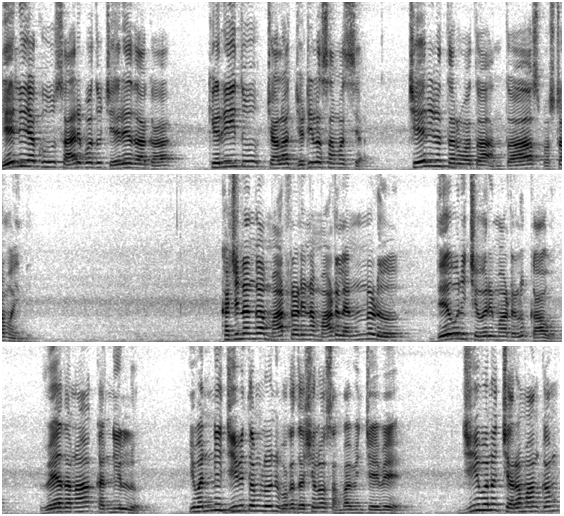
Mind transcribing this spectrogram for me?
ఏలియాకు సారిపదు చేరేదాకా కెరీతు చాలా జటిల సమస్య. చేరిన తర్వాత అంతా స్పష్టమైంది. కఠినంగా మాట్లాడిన మాటలెన్నడూ దేవుని చివరి మాటలు కావు. వేదన కన్నీళ్ళు ఇవన్నీ జీవితంలోని ఒక దశలో సంభవించేవే. జీవన చరమాంకం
